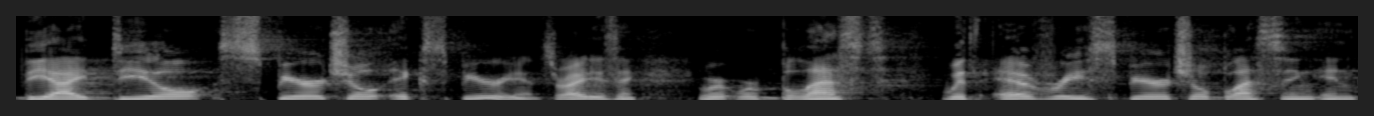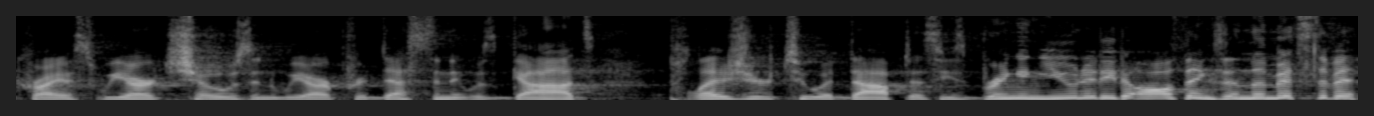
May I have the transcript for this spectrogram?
the ideal spiritual experience, right? He's saying we're, we're blessed with every spiritual blessing in Christ. We are chosen, we are predestined. It was God's pleasure to adopt us. He's bringing unity to all things in the midst of it.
